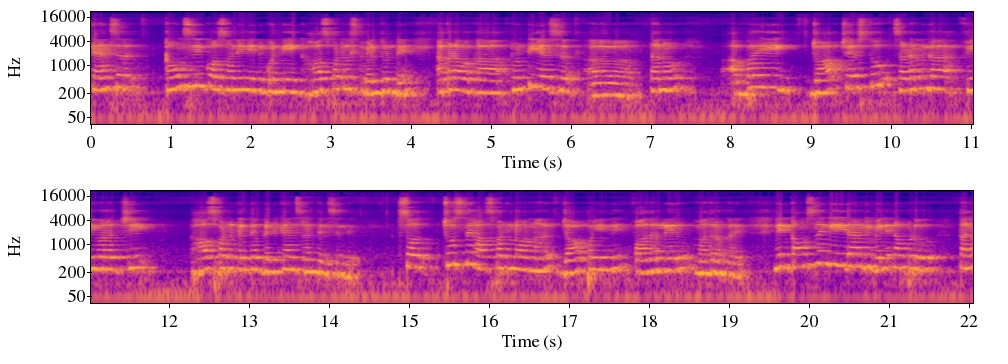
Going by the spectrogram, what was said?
క్యాన్సర్ కౌన్సిలింగ్ కోసమని నేను కొన్ని హాస్పిటల్స్కి వెళ్తుంటే అక్కడ ఒక ట్వంటీ ఇయర్స్ తను అబ్బాయి జాబ్ చేస్తూ సడన్గా ఫీవర్ వచ్చి హాస్పిటల్కి వెళ్తే బ్లడ్ క్యాన్సర్ అని తెలిసింది. సో చూస్తే హాస్పిటల్లో ఉన్నారు జాబ్ పోయింది ఫాదర్ లేరు మదర్ ఒక్కరే. నేను కౌన్సిలింగ్ ఇవ్వడానికి వెళ్ళినప్పుడు తను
